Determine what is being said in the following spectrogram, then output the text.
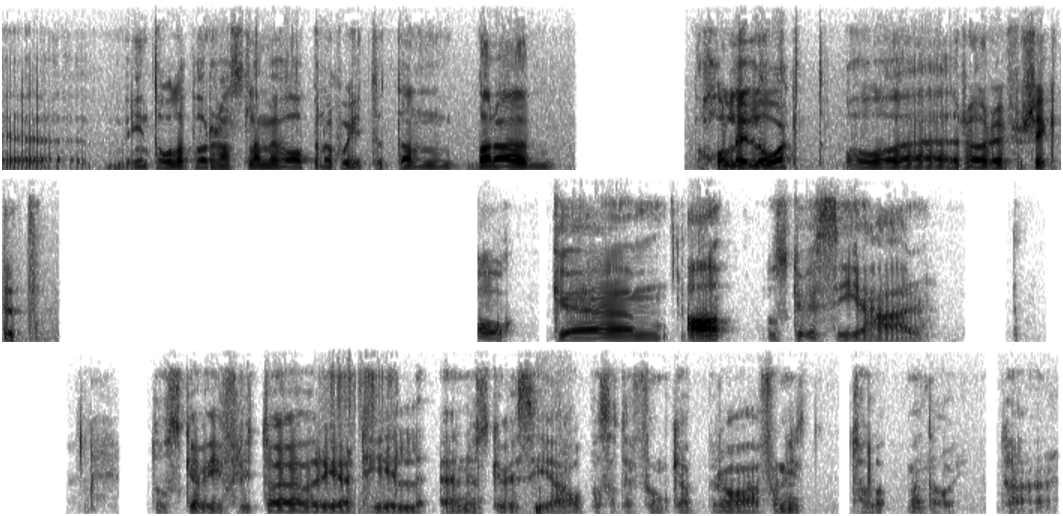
Eh, inte hålla på och rassla med vapen och skit utan bara håll er lågt och eh, rör er försiktigt. Och ehm, ja, då ska vi se här. Då ska vi flytta över er till, eh, nu ska vi se, jag hoppas att det funkar bra här. Får ni tala, vänta, oj, där.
